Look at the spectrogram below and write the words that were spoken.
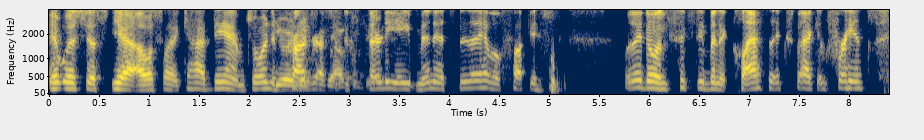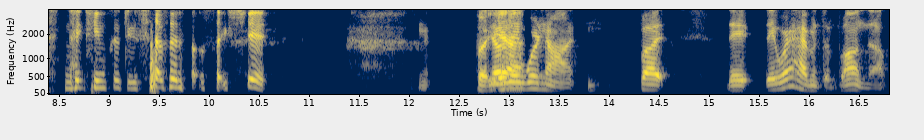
It was just yeah. I was like, God damn, joined in progress. so it's 38 minutes. Did they have a fucking? Were they doing 60 minute classics back in France, 1957? I was like, shit. But No, yeah, they were not. But they they were having some fun though.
